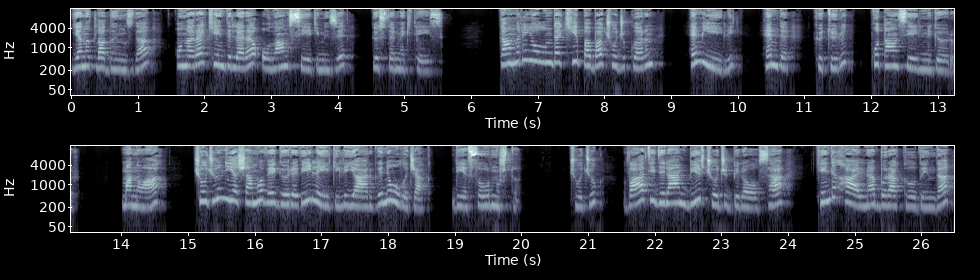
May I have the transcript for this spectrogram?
yanıtladığımızda onlara kendilere olan sevgimizi göstermekteyiz. Tanrı yolundaki baba çocukların hem iyilik hem de kötülük potansiyelini görür. Manoah, çocuğun yaşamı ve göreviyle ilgili yargı ne olacak diye sormuştu. Çocuk, vaat edilen bir çocuk bile olsa kendi haline bırakıldığında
